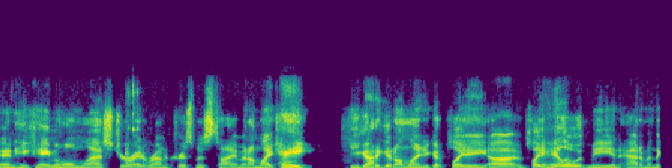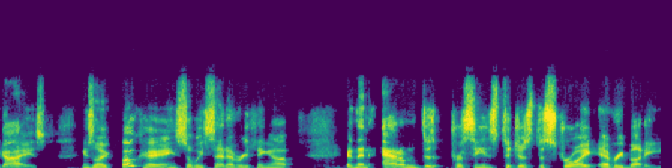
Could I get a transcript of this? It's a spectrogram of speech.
And he came home last year right around Christmas time, and I'm like, hey, you got to get online. You got to play uh, and play Halo with me and Adam and the guys. He's like, okay. So we set everything up, and then Adam d- proceeds to just destroy everybody.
